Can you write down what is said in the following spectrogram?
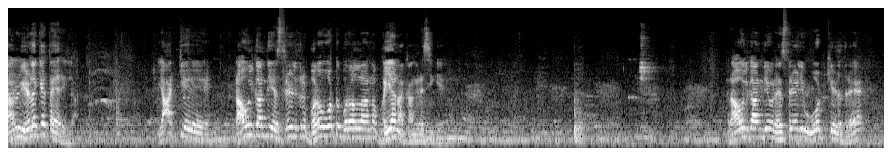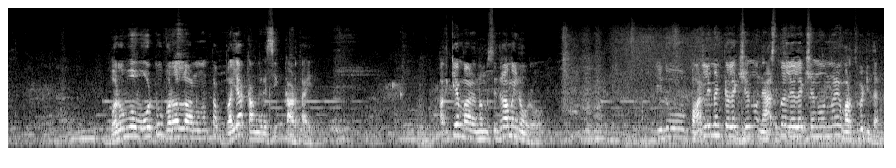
ಯಾರು ಹೇಳಕ್ಕೆ ತಯಾರಿಲ್ಲ. ಯಾಕೆ ರಾಹುಲ್ ಗಾಂಧಿ ಹೆಸರು ಹೇಳಿದ್ರೆ ಬರೋ ಓಟು ಬರೋಲ್ಲ ಅನ್ನೋ ಭಯನಾ ಕಾಂಗ್ರೆಸ್ಸಿಗೆ? ರಾಹುಲ್ ಗಾಂಧಿ ಅವ್ರ ಹೆಸರು ಹೇಳಿ ಓಟ್ ಕೇಳಿದ್ರೆ ಬರುವ ಓಟು ಬರಲ್ಲ ಅನ್ನುವಂಥ ಭಯ ಕಾಂಗ್ರೆಸ್ಸಿಗೆ ಕಾಡ್ತಾ ಇದೆ. ಅದಕ್ಕೆ ನಮ್ಮ ಸಿದ್ದರಾಮಯ್ಯನವರು ಇದು ಪಾರ್ಲಿಮೆಂಟ್ ಎಲೆಕ್ಷನ್ ನ್ಯಾಷನಲ್ ಎಲೆಕ್ಷನ್ ಮರ್ತು ಬಿಟ್ಟಿದ್ದಾರೆ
